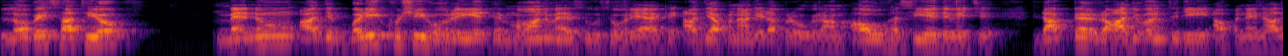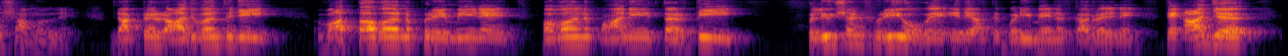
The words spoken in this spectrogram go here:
ਲੋ ਬਈ ਸਾਥੀਓ, ਮੈਨੂੰ ਅੱਜ ਬੜੀ ਖੁਸ਼ੀ ਹੋ ਰਹੀ ਹੈ ਤੇ ਮਾਣ ਮਹਿਸੂਸ ਹੋ ਰਿਹਾ ਹੈ ਕਿ ਅੱਜ ਆਪਣਾ ਜਿਹੜਾ ਪ੍ਰੋਗਰਾਮ ਆਓ ਹਸੀਏ ਦੇ ਵਿੱਚ, ਡਾਕਟਰ ਰਾਜਵੰਤ ਜੀ ਆਪਣੇ ਨਾਲ ਸ਼ਾਮਲ ਨੇ। ਡਾਕਟਰ ਰਾਜਵੰਤ ਜੀ, ਵਾਤਾਵਰਨ ਪ੍ਰੇਮੀ ਨੇ, ਪਵਨ, ਪਾਣੀ, ਧਰਤੀ ਪੋਲਿਊਸ਼ਨ ਫ੍ਰੀ ਹੋਵੇ, ਇਹਦੇ ਵਾਸਤੇ ਬੜੀ ਮਿਹਨਤ ਕਰ ਰਹੇ ਨੇ ਤੇ ਅੱਜ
